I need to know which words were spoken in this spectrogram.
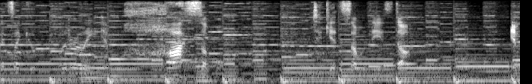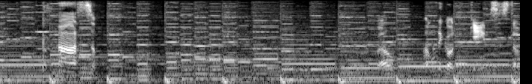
It's like literally impossible to get some of these done. Impossible. Well, I'm gonna go to the game system.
